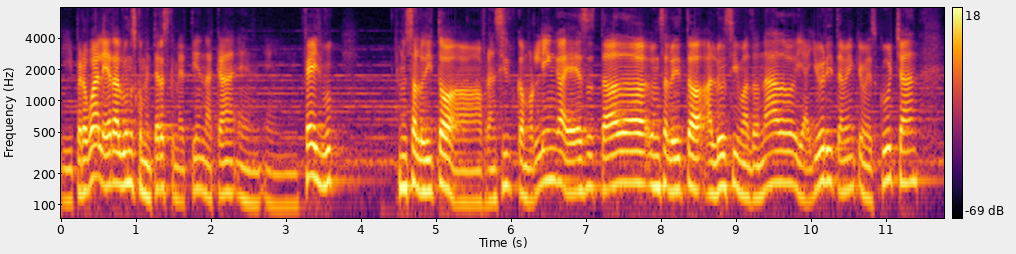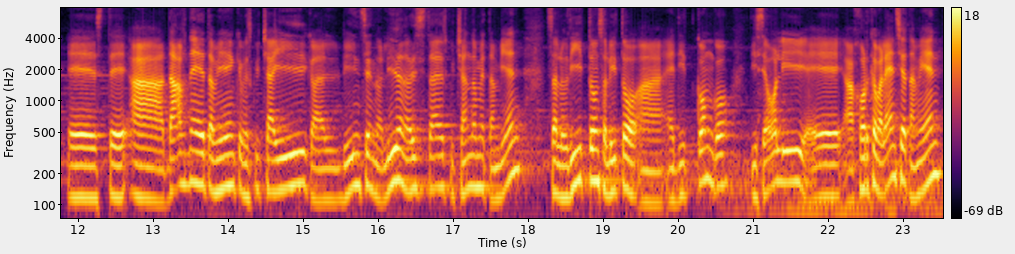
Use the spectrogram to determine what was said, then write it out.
Y, pero voy a leer algunos comentarios que me tienen acá en Facebook. Un saludito a Francisco Camorlinga, eso es todo. Un saludito a Lucy Maldonado y a Yuri también que me escuchan. Este, a Dafne también que me escucha ahí, al Vincent Oliva, a ver si está escuchándome también. Saludito, un saludito a Edith Congo, dice Oli, eh, a Jorge Valencia también,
